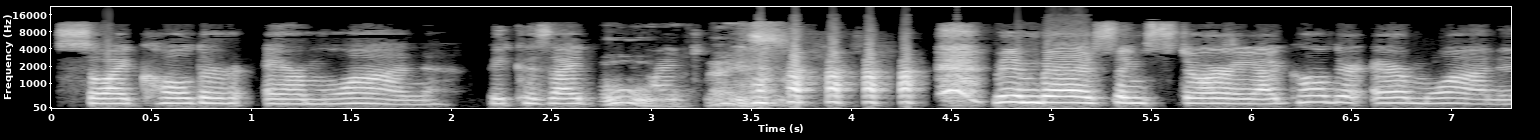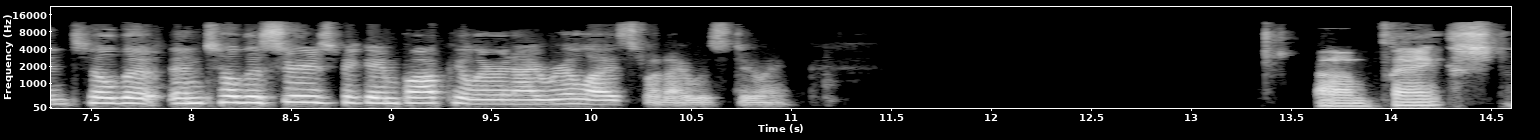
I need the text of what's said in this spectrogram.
So I called her Hermione because I, Ooh, I nice. the embarrassing story. I called her Hermione until the until the series became popular and I realized what I was doing. Um, thanks.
